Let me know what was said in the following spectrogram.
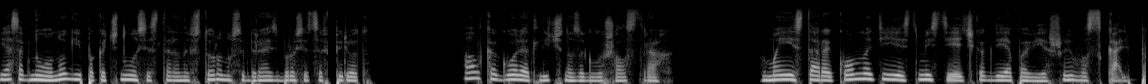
Я согнула ноги и покачнулась из стороны в сторону, собираясь броситься вперед. Алкоголь отлично заглушал страх. В моей старой комнате есть местечко, где я повешу его скальп.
